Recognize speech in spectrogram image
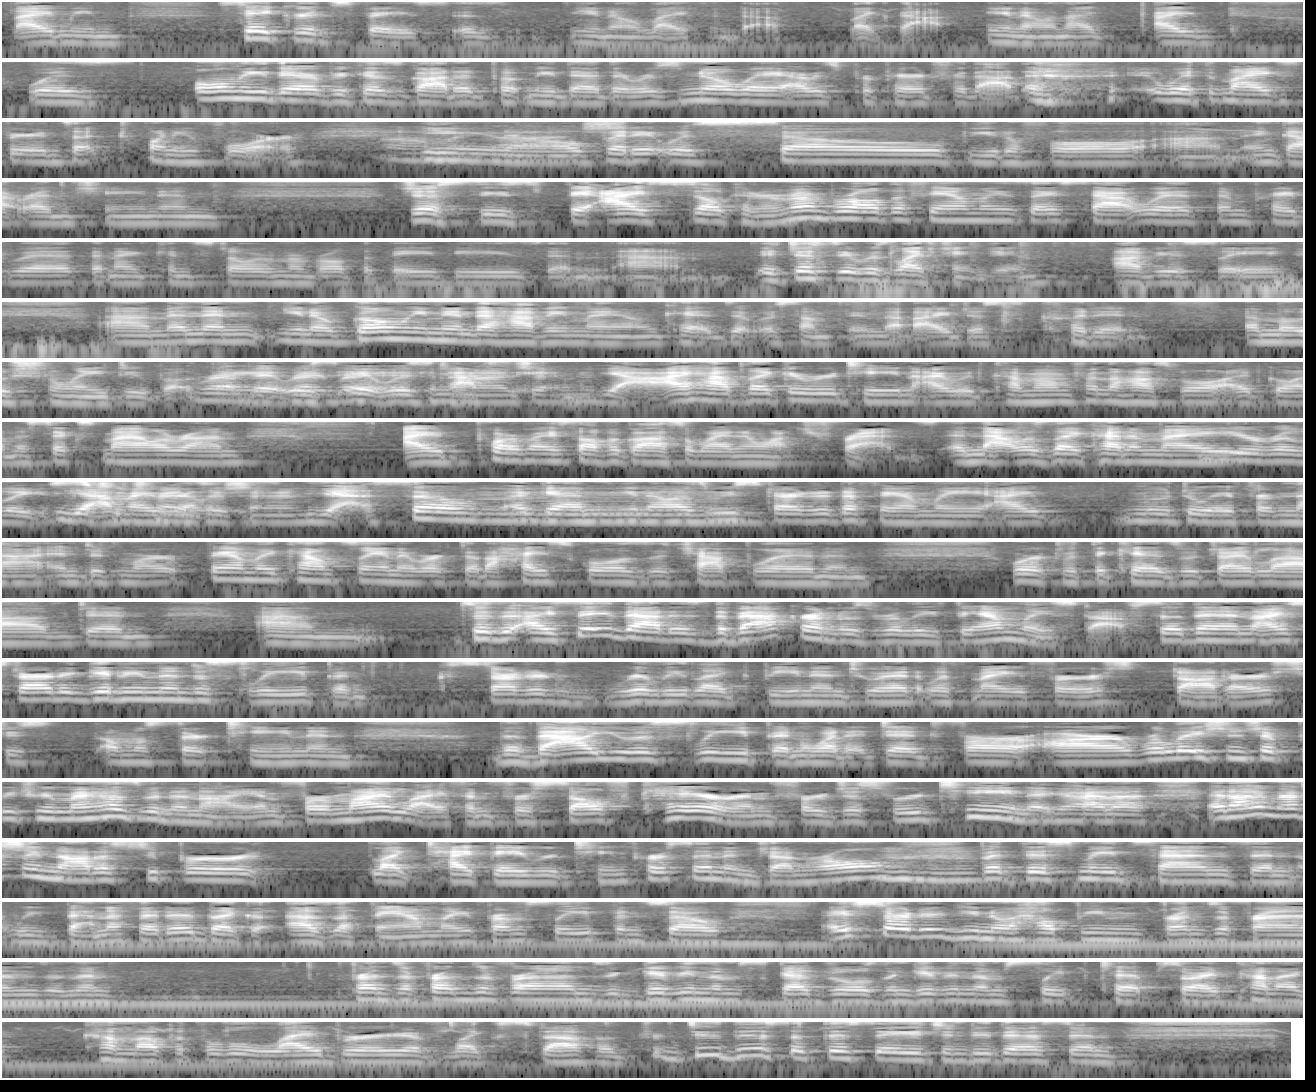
I mean, sacred space is you know life and death like that, you know, and I I was only there because God had put me there. There was no way I was prepared for that with my experience at 24, oh you know, but it was so beautiful um, and gut wrenching. And just these, I still can remember all the families I sat with and prayed with, and I can still remember all the babies. And um, it just, it was life changing, obviously. Um, and then, you know, going into having my own kids, it was something that I just couldn't emotionally do both right, of it was right, right. it was taxing yeah i had like a routine i would come home from the hospital i'd go on a six mile run I'd pour myself a glass of wine and watch Friends, and that was like kind of my your release. Yeah, my transition. Release. Yeah. So mm. again, you know, as we started a family, I moved away from that and did more family counseling. I worked at a high school as a chaplain and worked with the kids, which I loved. And um, so the, I say that as the background was really family stuff. So then I started getting into sleep and started really like being into it with my first daughter. She's almost 13 and the value of sleep and what it did for our relationship between my husband and I and for my life and for self-care and for just routine. It yeah. kind of and I'm actually not a super like type A routine person in general, mm-hmm. but this made sense and we benefited like as a family from sleep. And so I started, you know, helping friends of friends and then friends and friends and friends and giving them schedules and giving them sleep tips. So I'd kind of come up with a little library of like stuff of do this at this age and do this. And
